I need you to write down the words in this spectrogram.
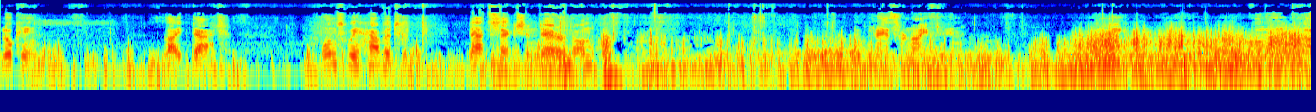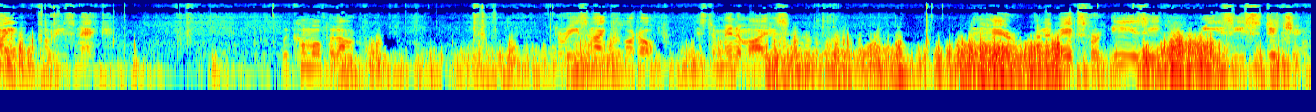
looking like that. Once we have it that section there done. We place our knife in and we follow the line of his neck. We come up along. The reason I cut up is to minimise the hair and it makes for easy, easy stitching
